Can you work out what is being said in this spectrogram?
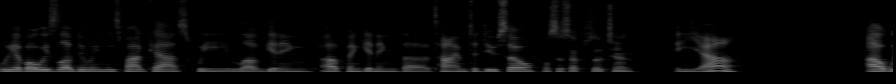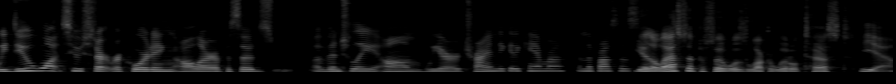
we have always loved doing these podcasts. We love getting up and getting the time to do so. What's this episode ten? Yeah. Uh, we do want to start recording all our episodes eventually. Um, we are trying to get a camera in the process. Yeah, the last episode was like a little test. Yeah.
